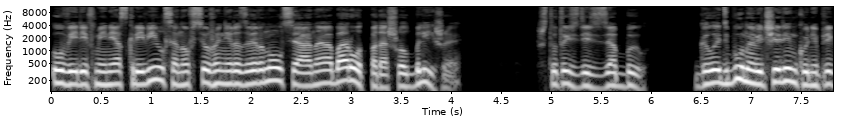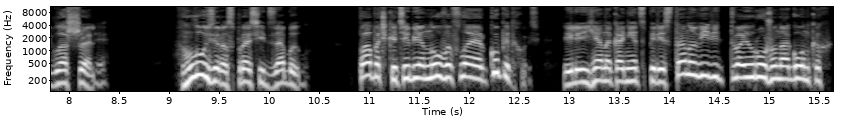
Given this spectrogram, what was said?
Увидев меня, скривился, но все же не развернулся, а наоборот подошел ближе. «Что ты здесь забыл? Голодьбу на вечеринку не приглашали». «Лузера спросить забыл. Папочка тебе новый флаер купит хоть? Или я, наконец, перестану видеть твою рожу на гонках?»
